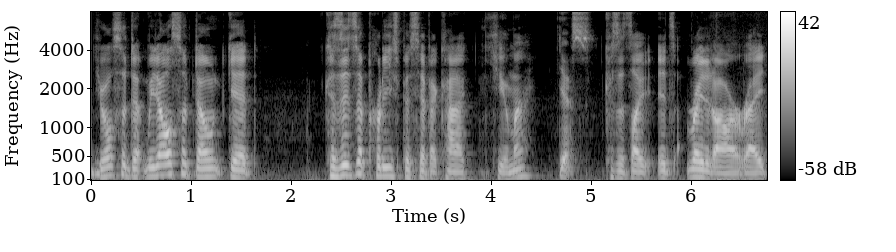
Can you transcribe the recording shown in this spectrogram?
you also don't we also don't get because it's a pretty specific kind of humor Yes. because it's like it's rated R right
